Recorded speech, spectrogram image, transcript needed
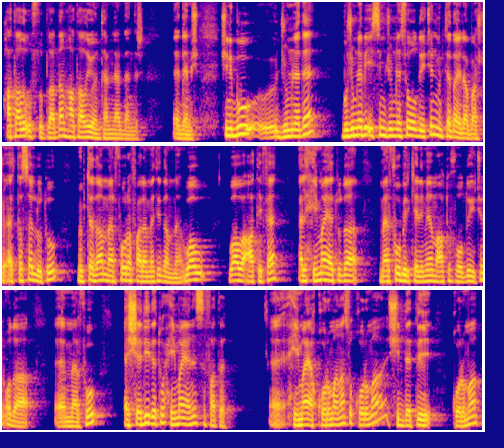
hatalı usluplardan hatalı yöntemlerdendir e, demiş. Şimdi bu e, cümlede bu cümle bir isim cümlesi olduğu için müpteda ile başlıyor. Et tasallutu müpteda merfu ref alameti damme. Vav vav atife El-himayetu da merfu bir kelimeye matuf olduğu için o da e, merfu. Eşşedidetu himayenin sıfatı. E, himaye koruma nasıl koruma? Şiddetli koruma.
